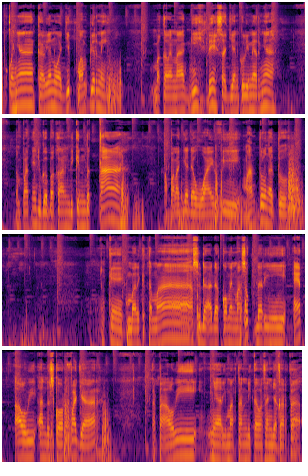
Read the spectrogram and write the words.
Pokoknya kalian wajib mampir nih. Bakalan nagih deh sajian kulinernya. Tempatnya juga bakalan bikin betah. Apalagi ada wifi. Mantul nggak tuh Oke kembali ke tema sudah ada komen masuk dari Ed Alwi underscore Fajar. Kata Alwi nyari makan di kawasan Jakarta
